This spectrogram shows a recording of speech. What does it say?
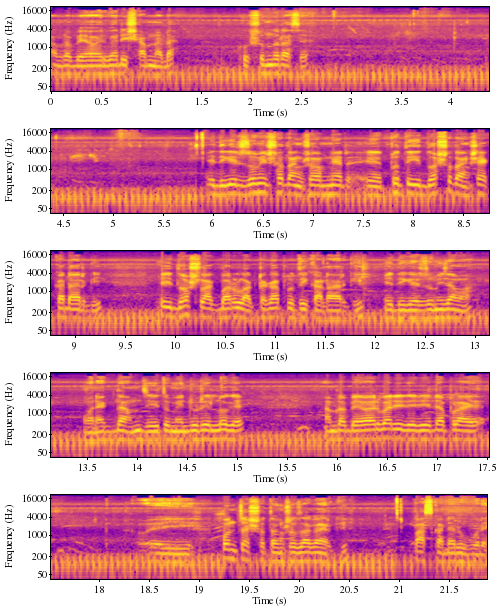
আমরা বেহার বাড়ির সামনাটা খুব সুন্দর আছে। এদিকের জমির শতাংশ আপনার প্রতি দশ শতাংশ এক কাটা আর কি। এই দশ লাখ বারো লাখ টাকা প্রতি কাটা আর কি এদিকের জমি জামা। অনেক দাম, যেহেতু মেন রোডের লগে আমরা ব্যবহার বাড়ির এরিয়াটা প্রায় এই পঞ্চাশ শতাংশ জায়গা আর কি, পাঁচ কাটার উপরে।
